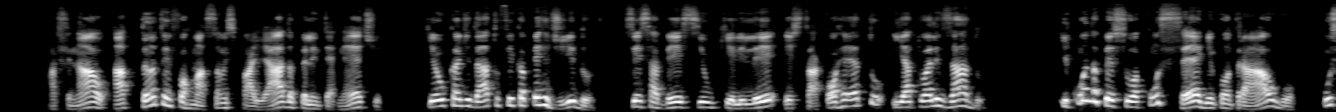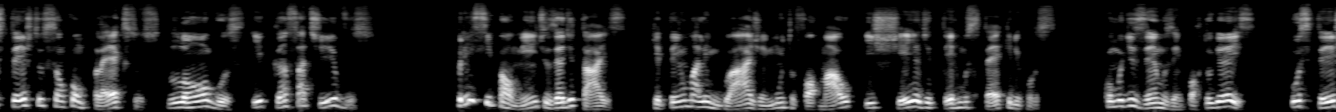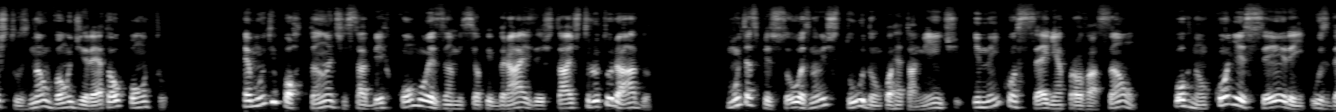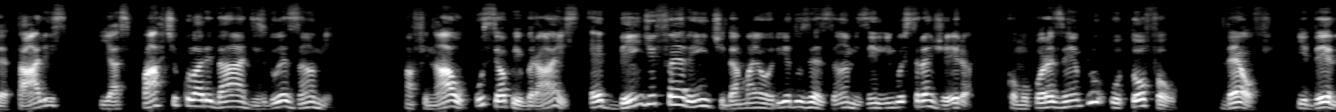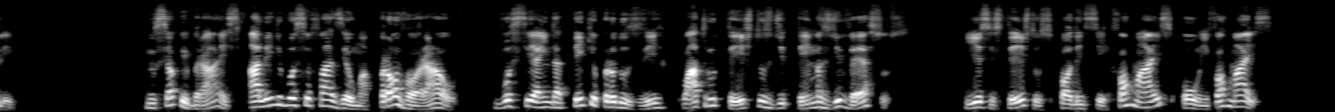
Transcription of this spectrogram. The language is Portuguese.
Afinal, há tanta informação espalhada pela internet que o candidato fica perdido, sem saber se o que ele lê está correto e atualizado. E quando a pessoa consegue encontrar algo, os textos são complexos, longos e cansativos. Principalmente os editais, que têm uma linguagem muito formal e cheia de termos técnicos. Como dizemos em português, os textos não vão direto ao ponto. É muito importante saber como o exame CELPE-BRAS está estruturado. Muitas pessoas não estudam corretamente e nem conseguem aprovação por não conhecerem os detalhes e as particularidades do exame. Afinal, o CELP-BRAS é bem diferente da maioria dos exames em língua estrangeira, como por exemplo o TOEFL, DELF e DELE. No CELP-BRAS, além de você fazer uma prova oral, você ainda tem que produzir quatro textos de temas diversos. E esses textos podem ser formais ou informais.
